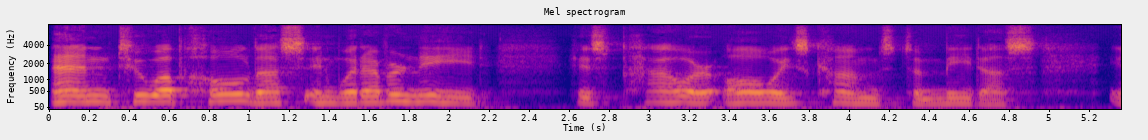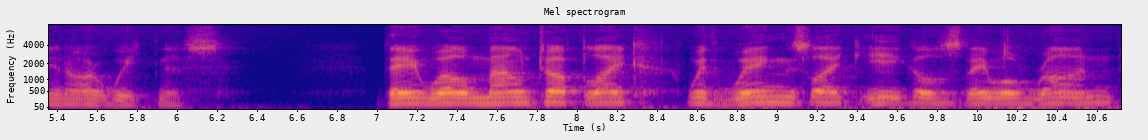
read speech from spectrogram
and to uphold us in whatever need. His power always comes to meet us in our weakness. They will mount up like with wings like eagles. They will run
